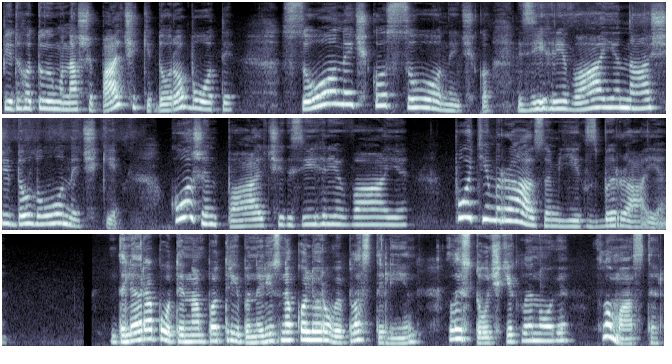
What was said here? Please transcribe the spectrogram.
Підготуємо наші пальчики до роботи. Сонечко, сонечко, зігріває наші долонечки. Кожен пальчик зігріває, потім разом їх збирає. Для роботи нам потрібен різнокольоровий пластилін, листочки кленові, фломастер.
